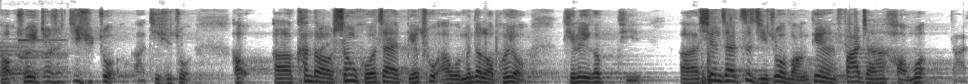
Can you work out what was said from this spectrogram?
好，所以就是继续做啊，继续做好啊。看到生活在别处啊，我们的老朋友提了一个问题啊，现在自己做网店发展好么？啊，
